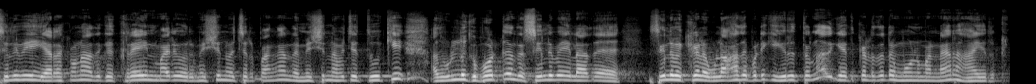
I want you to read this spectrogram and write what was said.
சிலுவையும் இறக்கணும். அதுக்கு கிரெயின் மாதிரி ஒரு மிஷின் வச்சுருப்பாங்க. அந்த மிஷினை வச்சு தூக்கி அது உள்ளுக்கு போட்டு அந்த சிலுவை இல்லாத சிலுவை கீழே உலாதபடிக்கு இருத்தணும் அதுக்கு எது- கிட்டத்தட்ட மூணு மணி நேரம் ஆயிருக்கு.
